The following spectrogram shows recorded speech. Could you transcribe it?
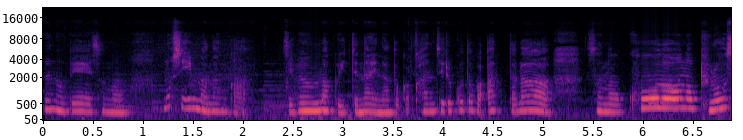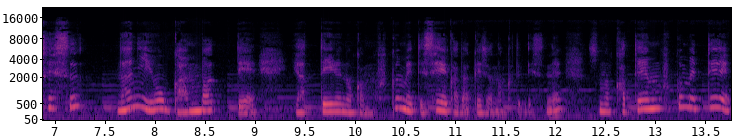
なのでそのもし今なんか自分うまくいってないなとか感じることがあったらその行動のプロセス何を頑張ってやっているのかも含めて成果だけじゃなくてですねその過程も含めて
